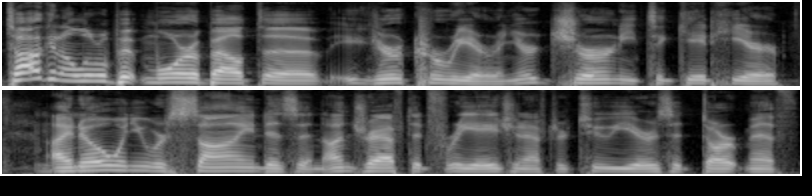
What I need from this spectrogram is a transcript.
talking a little bit more about uh, your career and your journey to get here. Mm-hmm. I know when you were signed as an undrafted free agent after two years at Dartmouth,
